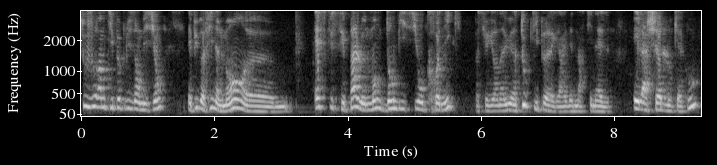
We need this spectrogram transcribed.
toujours un petit peu plus d'ambition. Et puis bah, finalement, euh, est-ce que c'est pas le manque d'ambition chronique, parce qu'il y en a eu un tout petit peu avec l'arrivée de Martinez et l'achat de Lukaku,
